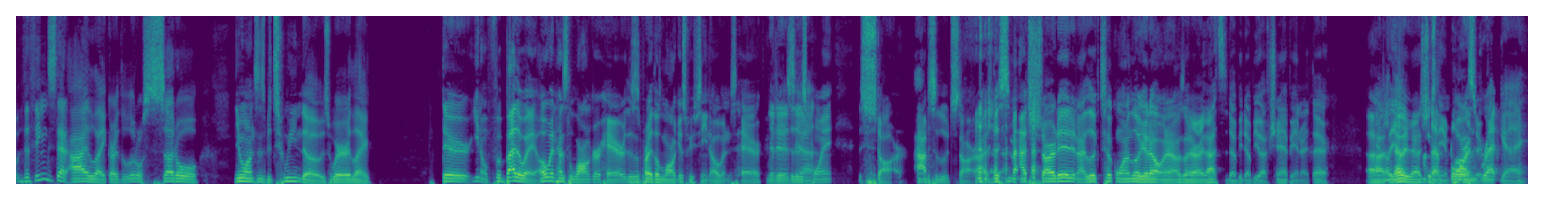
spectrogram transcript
the things that I like are the little subtle nuances between those, where like they're you know. For by the way, Owen has longer hair. This is probably the longest we've seen Owen's hair It is. to this yeah. point. Star, absolute star. I, this match started, and I looked, took one look at Owen, and I was like, "All right, that's the WWF champion right there." Uh, Yeah, the that- other guy's just that the boring. Bret guy.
